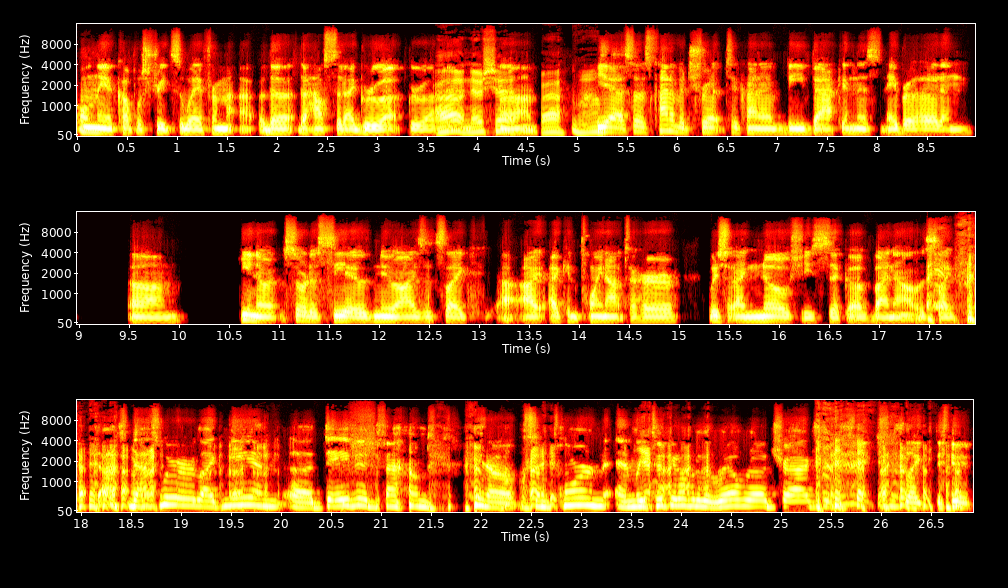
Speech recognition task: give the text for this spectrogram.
only a couple streets away from uh, the the house that I grew up grew up. Oh in. no shit! Um, wow. Wow. yeah so it's kind of a trip to kind of be back in this neighborhood and um you know sort of see it with new eyes it's like i i can point out to her which i know she's sick of by now it's like that's that's where like me and uh david found you know some porn and we Yeah. took it over to the railroad tracks and it's like, she's like dude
